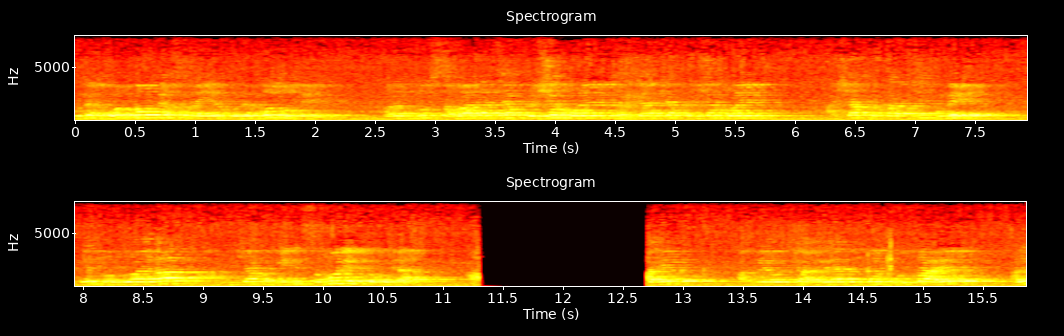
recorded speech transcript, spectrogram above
गुन्हे होत नव्हते असं नाहीये गुन्हे होत होते. परंतु समाजाच्या प्रेशरमुळे घरच्यांच्या प्रेशरमुळे अशा प्रकारचे गुन्हे ते नोंदवायला आमच्या भगिनी समोर येत होत्या आहे आपल्यावरच्या अन्यायाबद्दल बोलत आहे. आणि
